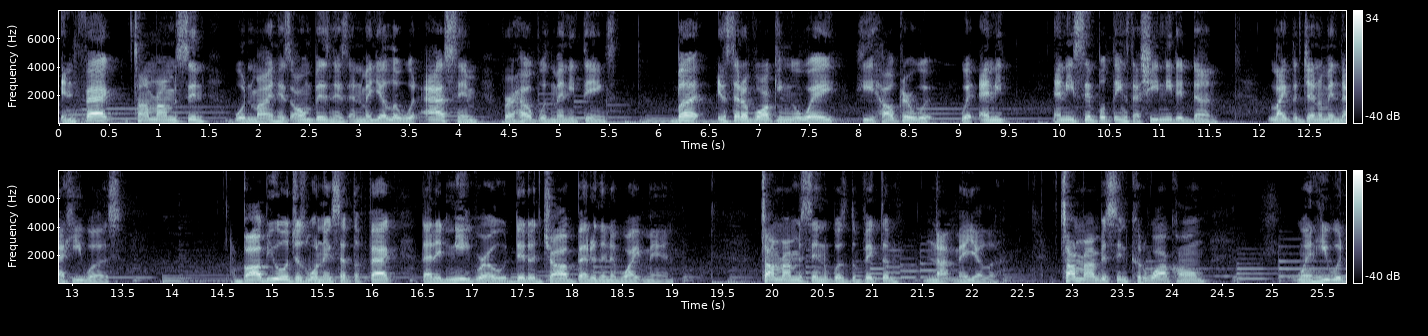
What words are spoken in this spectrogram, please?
In fact, Tom Robinson would mind his own business and Mayella would ask him for help with many things. But instead of walking away, he helped her with, with any any simple things that she needed done, like the gentleman that he was. Bob Ewell just wouldn't accept the fact that a Negro did a job better than a white man. Tom Robinson was the victim, not Mayella. Tom Robinson could walk home when he would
